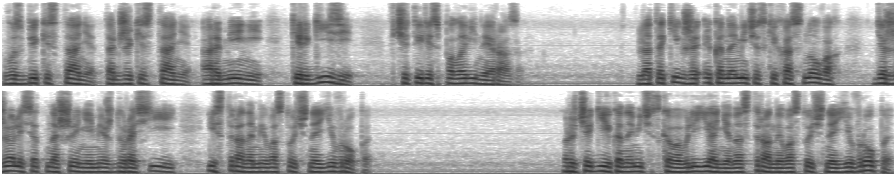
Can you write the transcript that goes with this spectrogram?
в Узбекистане, Таджикистане, Армении, Киргизии в 4,5 раза. На таких же экономических основах держались отношения между Россией и странами Восточной Европы. Рычаги экономического влияния на страны Восточной Европы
